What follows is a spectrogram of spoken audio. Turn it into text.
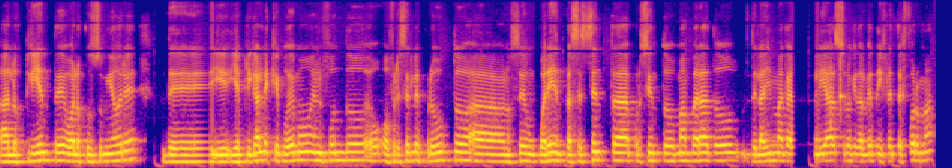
a los clientes o a los consumidores de, y, explicarles que podemos en el fondo ofrecerles productos a, no sé, un 40, 60% más barato de la misma calidad, solo que tal vez de diferentes formas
